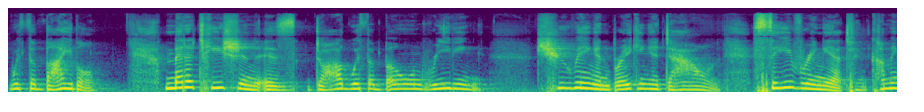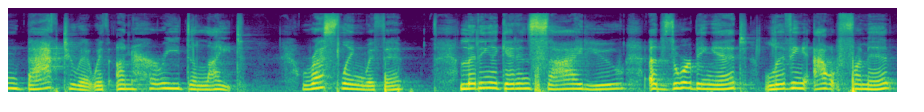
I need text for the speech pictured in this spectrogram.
with the Bible. Meditation is dog with a bone reading, chewing and breaking it down, savoring it and coming back to it with unhurried delight, wrestling with it, letting it get inside you, absorbing it, living out from it.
